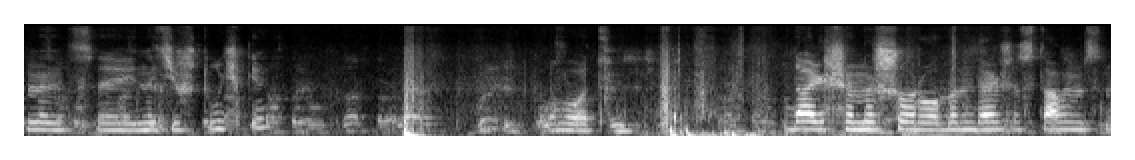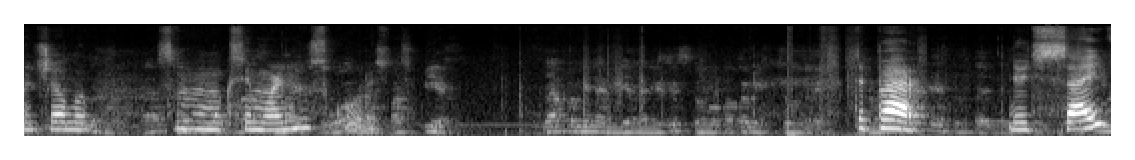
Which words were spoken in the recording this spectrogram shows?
на, на ці штучки. Вот. Далі ми що робимо? Далі ставимо спочатку саму максимальну скорость. Ваш перст. Запоминаем, где она лежит, чтобы потом их все удалить. Тепер дивіться сейв,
